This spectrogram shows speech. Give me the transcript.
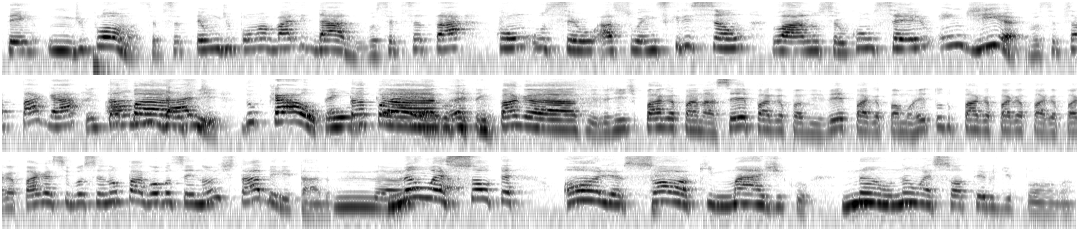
ter um diploma, você precisa ter um diploma validado, você precisa estar tá com o seu a sua inscrição lá no seu conselho em dia. Você precisa pagar tem que tá a anuidade pago, do CAL. Tem que estar tá pago, né? tem que pagar, filho. A gente paga para nascer, paga para viver, paga para morrer, tudo paga, paga, paga, paga, paga. Se você não pagou, você não está habilitado. Não, não é está. é só ter Olha só que mágico! Não, não é só ter o diploma.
